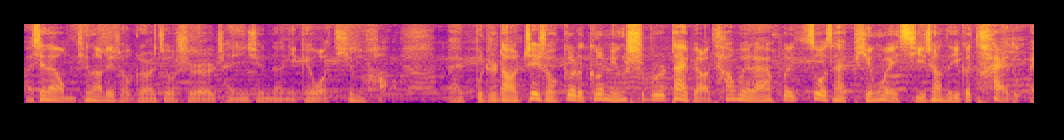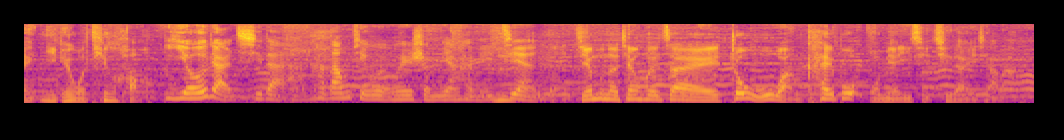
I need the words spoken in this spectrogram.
啊，现在我们听到这首歌就是陈奕迅的《你给我听好》。哎，不知道这首歌的歌名是不是代表他未来会坐在评委席上的一个态度？哎，你给我听好。有点期待啊，他当评委会什么样还没见过。节目呢将会在周五晚开播，我们也一起期待一下吧。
